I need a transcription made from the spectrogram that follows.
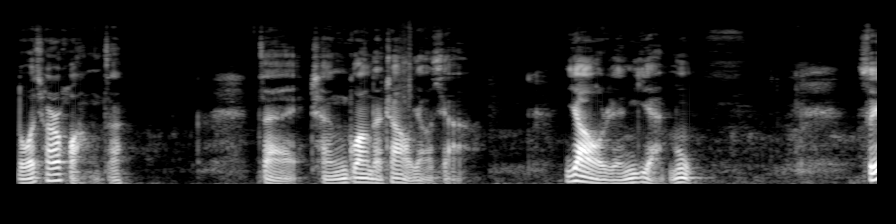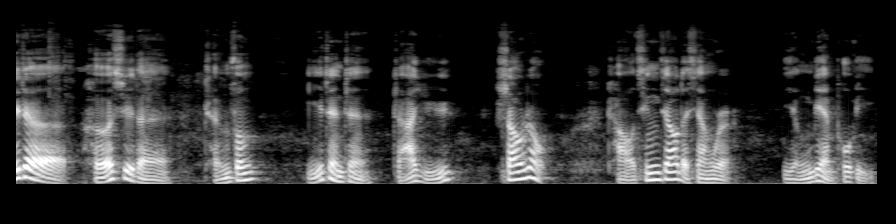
罗圈幌子，在晨光的照耀下，耀人眼目。随着和煦的晨风，一阵阵炸鱼、烧肉、炒青椒的香味儿迎面扑鼻。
